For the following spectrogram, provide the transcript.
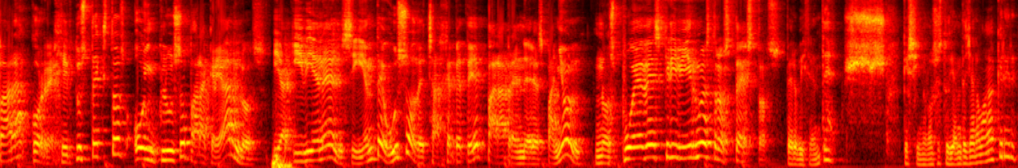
para corregir tus textos o incluso para crearlos. Y aquí viene el siguiente uso de ChatGPT para aprender español. Nos puede escribir nuestros textos. Pero Vicente, que si no los estudiantes ya no van a querer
